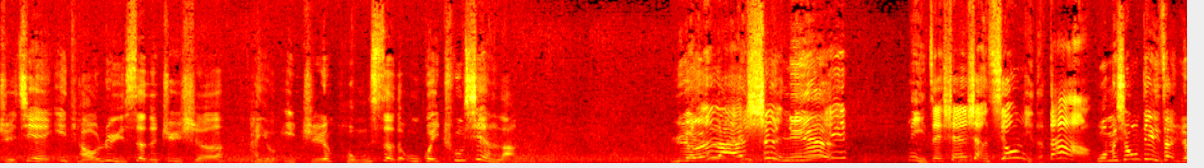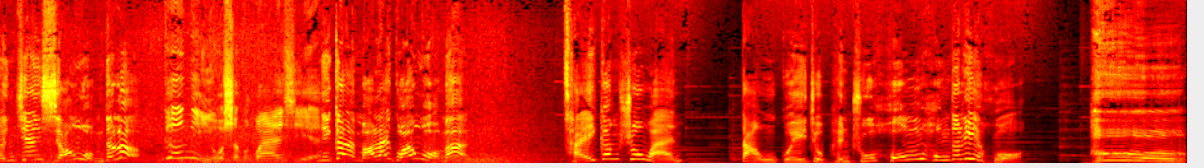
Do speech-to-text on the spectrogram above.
只见一条绿色的巨蛇，还有一只红色的乌龟出现了。原来是你！你在山上修你的道，我们兄弟在人间享我们的乐，跟你有什么关系？你干嘛来管我们？才刚说完，大乌龟就喷出红红的烈火，哦，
